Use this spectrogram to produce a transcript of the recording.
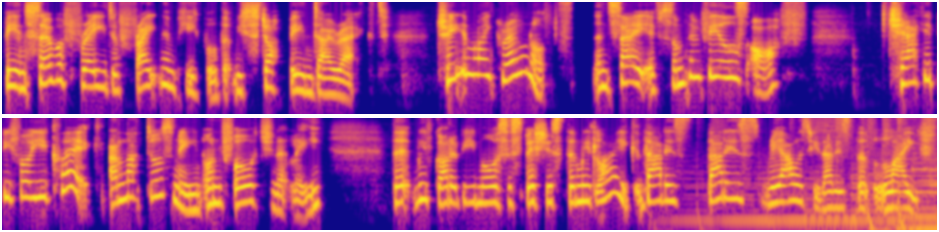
being so afraid of frightening people that we stop being direct. Treat them like grown ups and say, if something feels off, check it before you click. And that does mean, unfortunately, that we've got to be more suspicious than we'd like. That is that is reality. That is the life.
